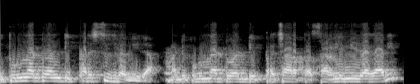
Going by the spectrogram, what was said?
ఇప్పుడున్నటువంటి పరిస్థితుల మీద అంటే ఇప్పుడున్నటువంటి ప్రచార సరళి మీద కానీ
